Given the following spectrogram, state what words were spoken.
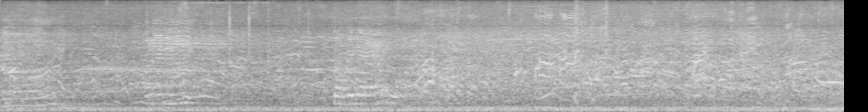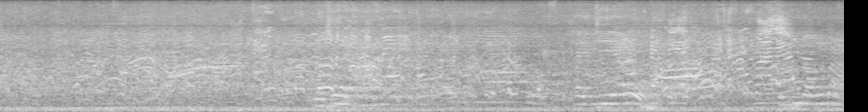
เด็กน้องอะไรนะกลับไปแล้วหนูชื่ออะไรครับไข่เจียวมาเป็นแล้วพี่น้องหรือเปล่า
